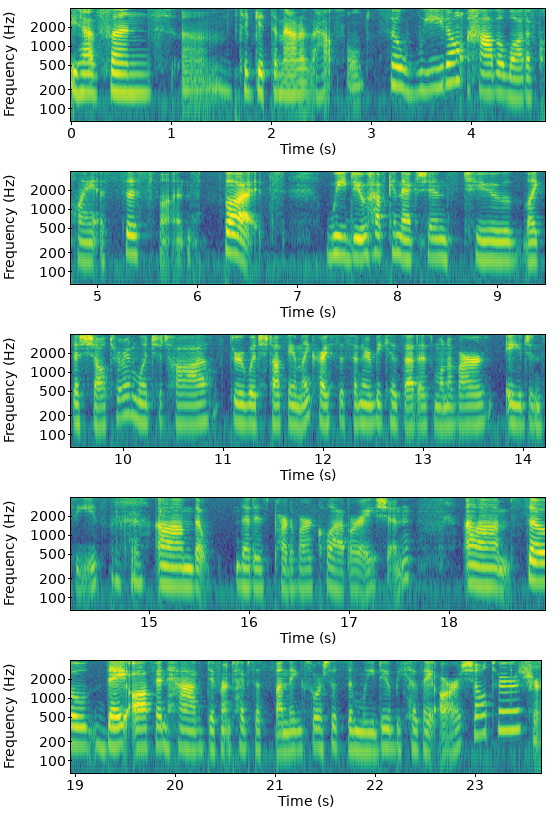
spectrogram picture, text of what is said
Do you have funds um, to get them out of the household? So we don't have a lot of client assist funds, but we do have connections to like the shelter in Wichita through Wichita Family Crisis Center because that is one of our agencies Okay. um, that that is part of our collaboration. Um, so they often have different types of funding sources than we do because they are a shelter. Sure.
